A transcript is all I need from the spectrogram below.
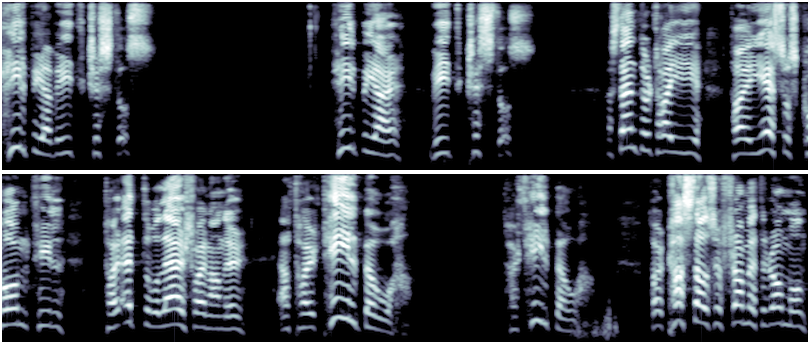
Tilbyr vid Kristus. Tilbyr vid Kristus. Det stendur ta i, ta i Jesus kom til, ta i etter og lærersveinene, at ta i tilbå han. Ta i tilbå han. Ta i kasta oss fram etter romon,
